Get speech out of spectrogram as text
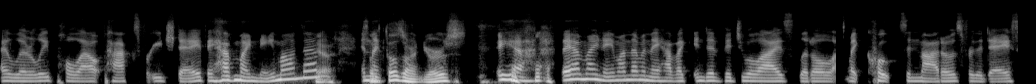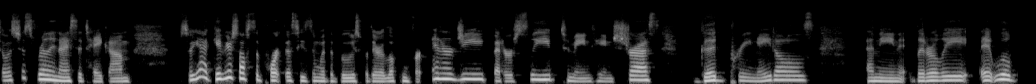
I literally pull out packs for each day. They have my name on them. Yeah. It's And like, like, those aren't yours. yeah, they have my name on them and they have like individualized little like quotes and mottos for the day. So it's just really nice to take them. So yeah, give yourself support this season with a boost, whether you're looking for energy, better sleep, to maintain stress, good prenatals. I mean, literally, it will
